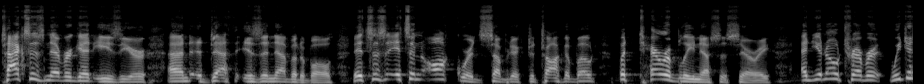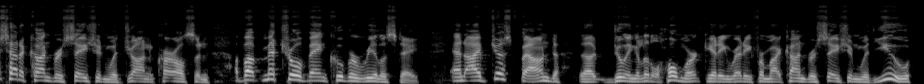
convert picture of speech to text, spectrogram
Taxes never get easier, and death is inevitable. It's a, it's an awkward subject to talk about, but terribly necessary. And you know, Trevor, we just had a conversation with John Carlson about Metro Vancouver real estate, and I've just found, uh, doing a little homework, getting ready for my conversation with you,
